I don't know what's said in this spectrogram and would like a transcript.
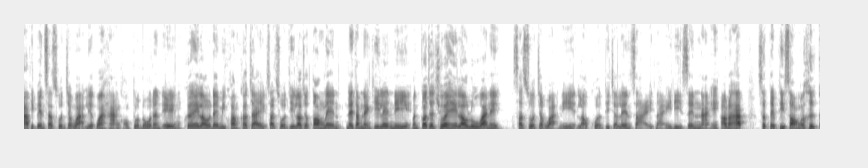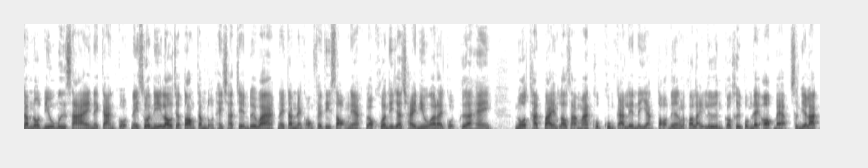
าพที่เป็นสัดส่วนจังหวะเรียกว่าห่างของตัวโน้ตนั่นเอง เพื่อให้เราได้มีความเข้าใจสัดส่วนที่เราจะต้องเล่น ในตำแหน่งที่เล่นนี้ มันก็จะช่วยให้เรารู้ว่าในสัดส่วนจังหวะนี้เราควรที่จะเล่นสายไหนดีเส้นไหนเอาละครับสเต็ปที่ 2 ก็คือกำหนดนิ้วมือซ้ายในการกด ในส่วนนี้เราจะต้องกำหนดให้ชัดเจนด้วยว่า ในตำแหน่งของเฟสที่2เนี่ยเราควรที่จะใช้นิ้วอะไรกดเพื่อให้ โน้ตถัดไปเราสามารถควบคุมการเล่นได้อย่างต่อเนื่องแล้วก็ไหลลื่น ก็คือผมได้ออกแบบสัญลักษณ์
